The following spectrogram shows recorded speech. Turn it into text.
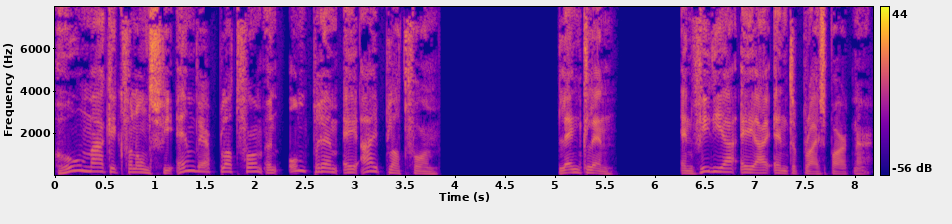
Hoe maak ik van ons VMware-platform een on-prem AI-platform? Lenklen, NVIDIA AI Enterprise Partner.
